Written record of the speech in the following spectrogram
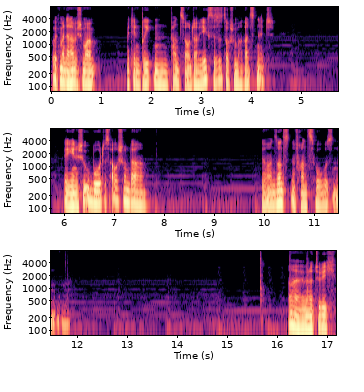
Aber ich meine, dann haben wir schon mal mit den Briten Panzer unterwegs. Das ist doch schon mal ganz nett. Der jenische U-Boot ist auch schon da. So, ansonsten Franzosen. Ah, wir haben natürlich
